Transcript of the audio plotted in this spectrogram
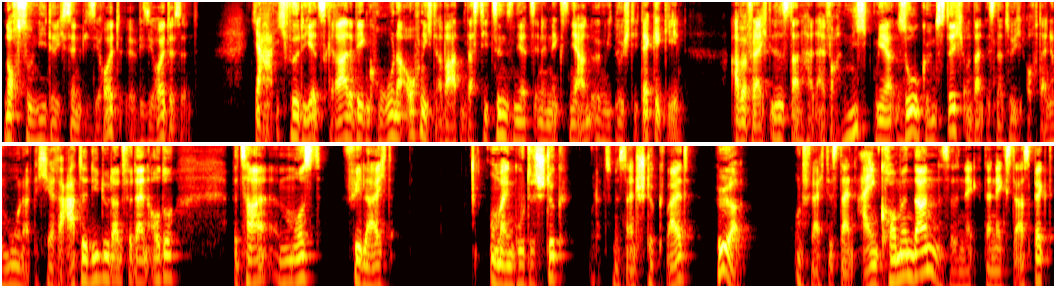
noch so niedrig sind, wie sie heute, wie sie heute sind. Ja, ich würde jetzt gerade wegen Corona auch nicht erwarten, dass die Zinsen jetzt in den nächsten Jahren irgendwie durch die Decke gehen. Aber vielleicht ist es dann halt einfach nicht mehr so günstig und dann ist natürlich auch deine monatliche Rate, die du dann für dein Auto bezahlen musst, vielleicht um ein gutes Stück oder zumindest ein Stück weit höher. Und vielleicht ist dein Einkommen dann, das ist der nächste Aspekt,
